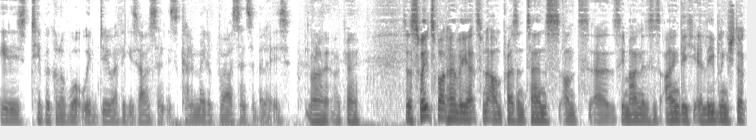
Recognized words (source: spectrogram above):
it is typical of what we do. I think it's our, it's kind of made up of our sensibilities. Right. Okay. So Sweet Spot hören wir jetzt von Album Present Tense und äh, Sie meinen, es ist eigentlich Ihr Lieblingsstück,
